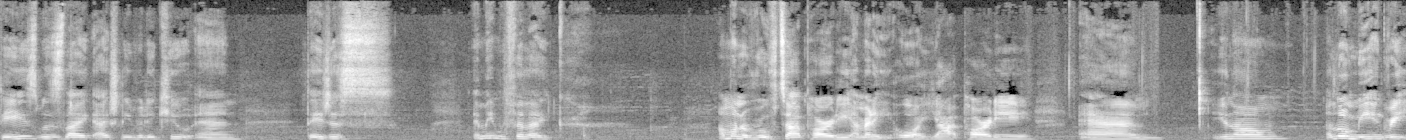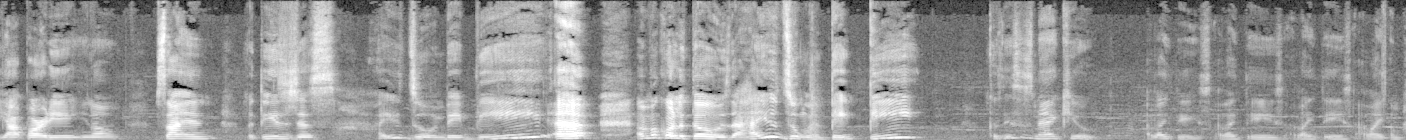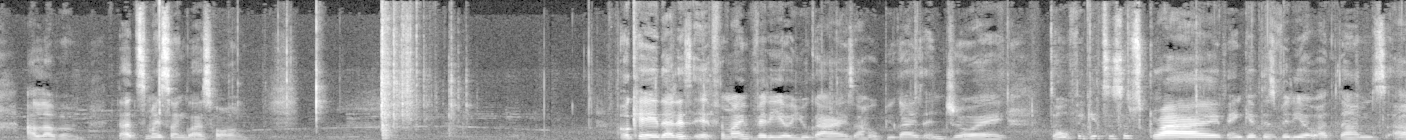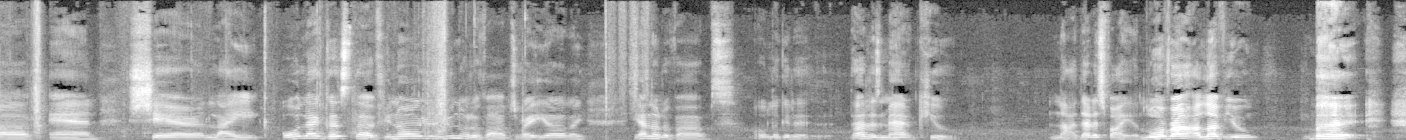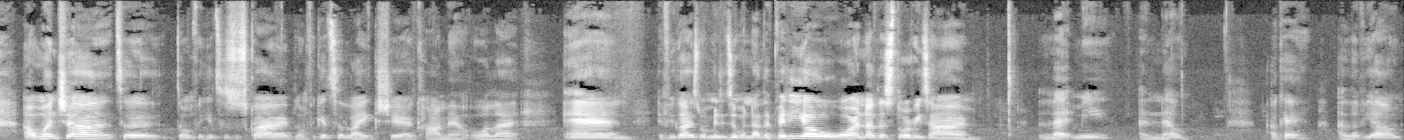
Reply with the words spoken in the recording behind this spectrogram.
these was like actually really cute. And they just, it made me feel like I'm on a rooftop party. I'm at a, or a yacht party. And, you know, a little meet and greet yacht party, you know, something. But these is just how you doing, baby? I'm gonna call it those. How you doing, baby? Cause this is mad cute. I like these. I like these. I like these. I like them. I love them. That's my sunglass haul. Okay, that is it for my video, you guys. I hope you guys enjoy. Don't forget to subscribe and give this video a thumbs up and share, like, all that good stuff. You know, you, you know the vibes, right, y'all? Like, y'all know the vibes. Oh, look at it. That is mad cute. Nah, that is fire. Laura, I love you. But I want y'all to don't forget to subscribe. Don't forget to like, share, comment, all that. And if you guys want me to do another video or another story time, let me know. Okay? I love y'all.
